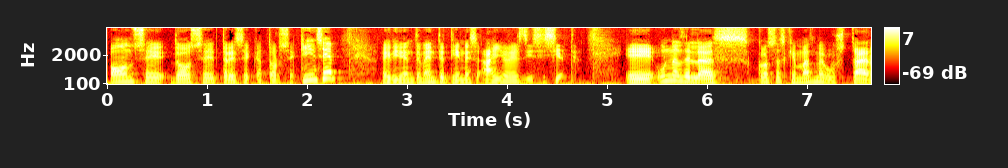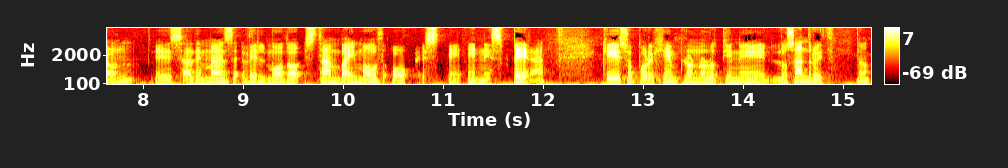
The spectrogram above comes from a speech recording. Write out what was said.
11, 12, 13, 14, 15. Evidentemente tienes iOS 17. Eh, una de las cosas que más me gustaron es, además del modo Standby Mode o eh, en espera, que eso, por ejemplo, no lo tiene los Android, ¿no?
